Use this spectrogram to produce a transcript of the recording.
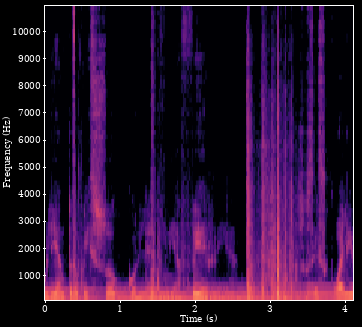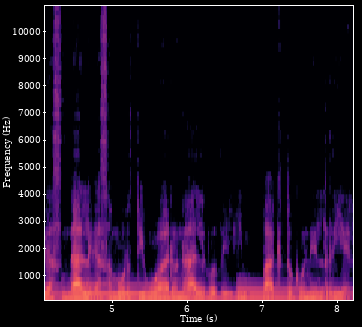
Julián tropezó con la línea férrea. Sus escuálidas nalgas amortiguaron algo del impacto con el riel,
